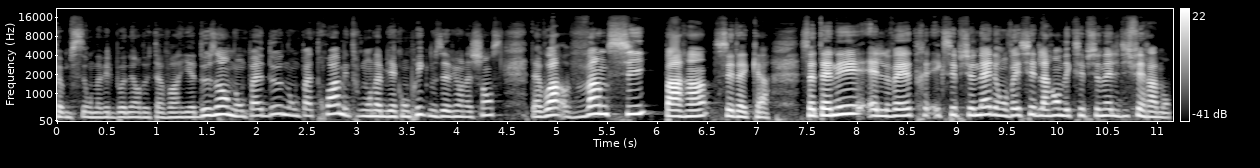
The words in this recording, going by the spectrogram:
comme si on avait le bonheur de t'avoir il y a deux ans, non pas deux, non pas trois, mais tout le monde a bien compris que nous avions la chance d'avoir 26 parrains Sedaka. Cette année, elle va être exceptionnelle et on va essayer de la rendre exceptionnelle différemment.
